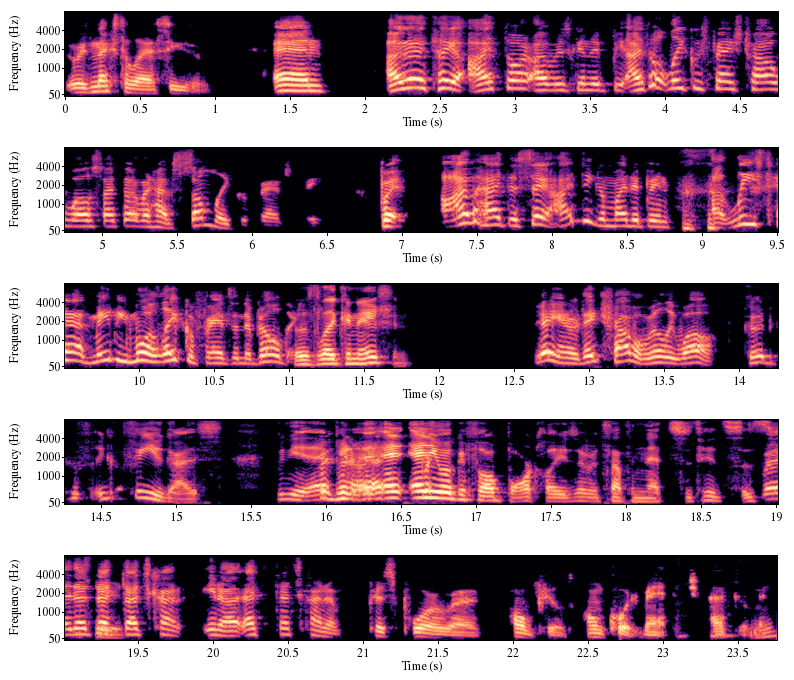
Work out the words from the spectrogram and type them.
it was next to last season. And I gotta tell you, I thought I was gonna be. I thought Lakers fans travel well, so I thought I would have some Laker fans with me. I had to say, I think it might have been at least half, maybe more Laker fans in the building. It was Laker Nation. Yeah, you know they travel really well. Good, good, for, good for you guys. But, yeah, But, but you know, a- anyone can fill up Barclays if it's not the Nets. It's it's, it's, that, that, that's kind of you know that's that's kind of piss poor uh, home field home court advantage. I have to admit.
